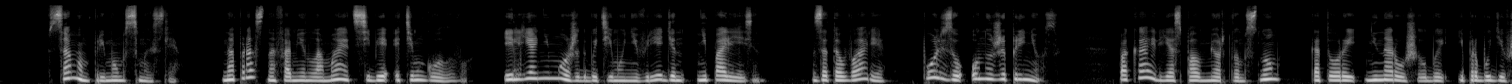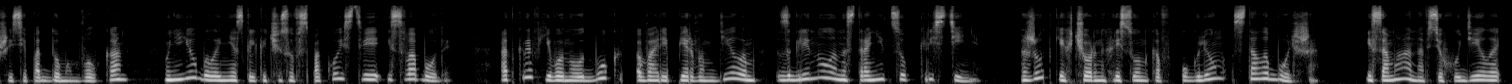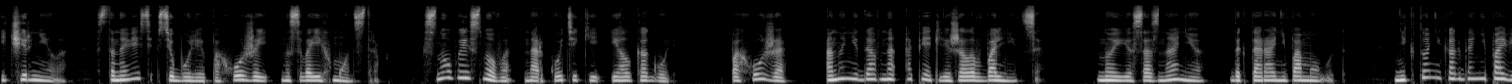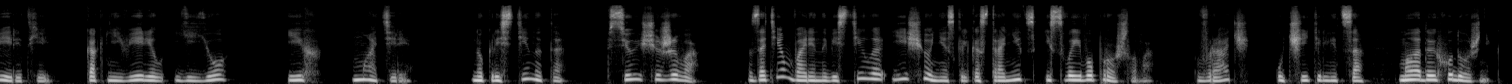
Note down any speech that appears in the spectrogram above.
В самом прямом смысле. Напрасно Фомин ломает себе этим голову. Илья не может быть ему ни вреден, ни полезен. Зато Варе пользу он уже принес. Пока Илья спал мертвым сном, который не нарушил бы и пробудившийся под домом вулкан, у нее было несколько часов спокойствия и свободы. Открыв его ноутбук, Варя первым делом заглянула на страницу к Кристине. Жутких черных рисунков углем стало больше, и сама она все худела и чернела, становясь все более похожей на своих монстров. Снова и снова наркотики и алкоголь. Похоже, она недавно опять лежала в больнице. Но ее сознанию доктора не помогут. Никто никогда не поверит ей, как не верил ее, их матери. Но Кристина-то все еще жива. Затем Варя навестила еще несколько страниц из своего прошлого. Врач, учительница, молодой художник.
